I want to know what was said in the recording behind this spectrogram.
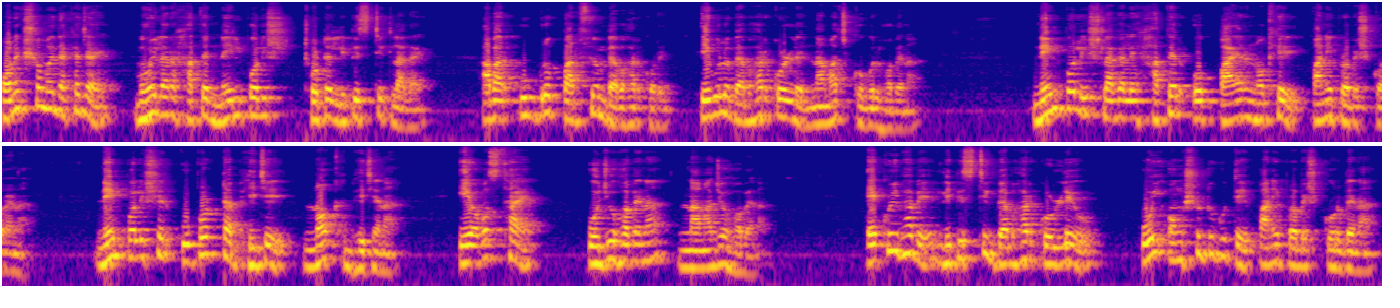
অনেক সময় দেখা যায়, মহিলারা হাতে নেইল পলিশ, ঠোঁটে লিপস্টিক লাগায়, আবার উগ্র পারফিউম ব্যবহার করে। এগুলো ব্যবহার করলে নামাজ কবুল হবে না। নেইল পলিশ লাগালে হাতের ও পায়ের নখে পানি প্রবেশ করে না। নেইল পলিশের উপরটা ভিজে, নখ ভিজে না। এ অবস্থায় অজু হবে না, নামাজও হবে না। একইভাবে লিপস্টিক ব্যবহার করলেও ওই অংশটুকুতে পানি প্রবেশ করবে না।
